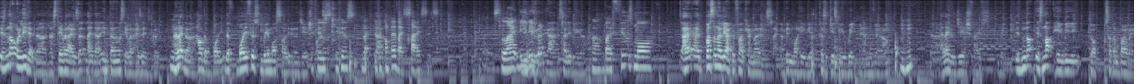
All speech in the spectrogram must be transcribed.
It's not only that the, the stabilizer, like the internal stabilizer is good. I Mhm. like the how the body the body feels way more solid than the GH5. It feels, it feels like if you compare by size, it's slightly bigger, different. Yeah, slightly bigger. Uh, but it feels more. I, I personally I prefer a camera that's like a bit more heavier because it gives me weight when I move it around. hmm Yeah, I like the GH5's weight. It's not it's not heavy to a certain point where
